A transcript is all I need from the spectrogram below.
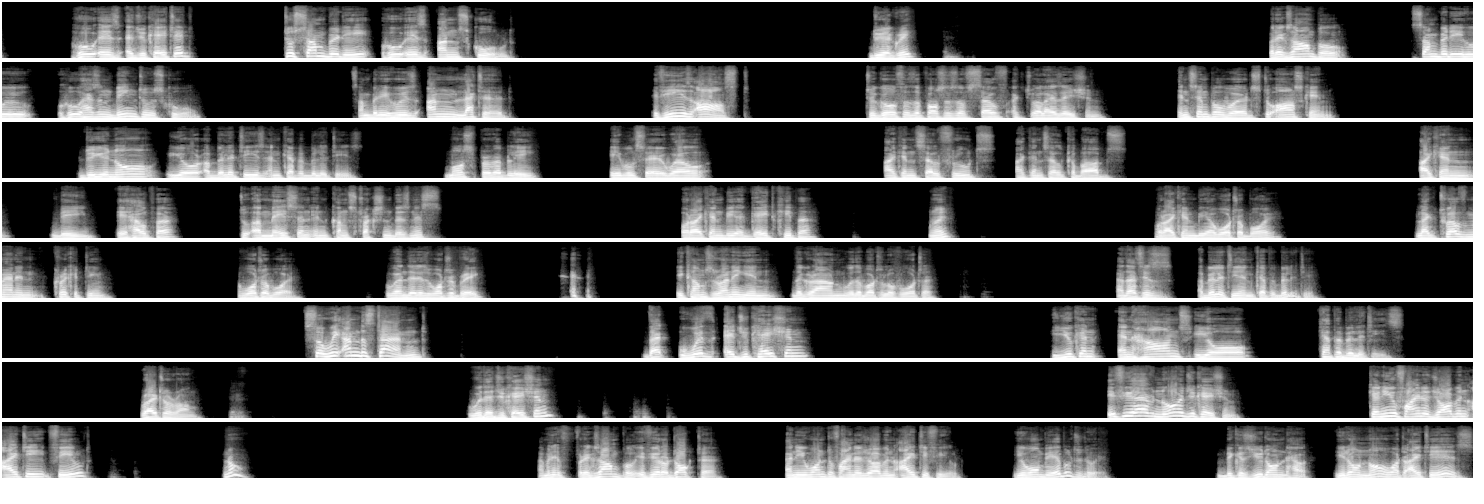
who is educated to somebody who is unschooled. Do you agree? For example, somebody who hasn't been to school, somebody who is unlettered, if he is asked to go through the process of self-actualization, in simple words, to ask him do you know your abilities and capabilities? Most probably, he will say, well, I can sell fruits, I can sell kebabs, I can be a helper to a mason in construction business, or I can be a gatekeeper, right? Or I can be a water boy. Like 12 men in cricket team, water boy, when there is water break, he comes running in the ground with a bottle of water. And that's his ability and capability. So we understand that with education, you can enhance your capabilities. Right or wrong? with education? If you have no education, can you find a job in IT field? No. I mean, if, for example, if you're a doctor and you want to find a job in IT field, you won't be able to do it because you don't know what IT is.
